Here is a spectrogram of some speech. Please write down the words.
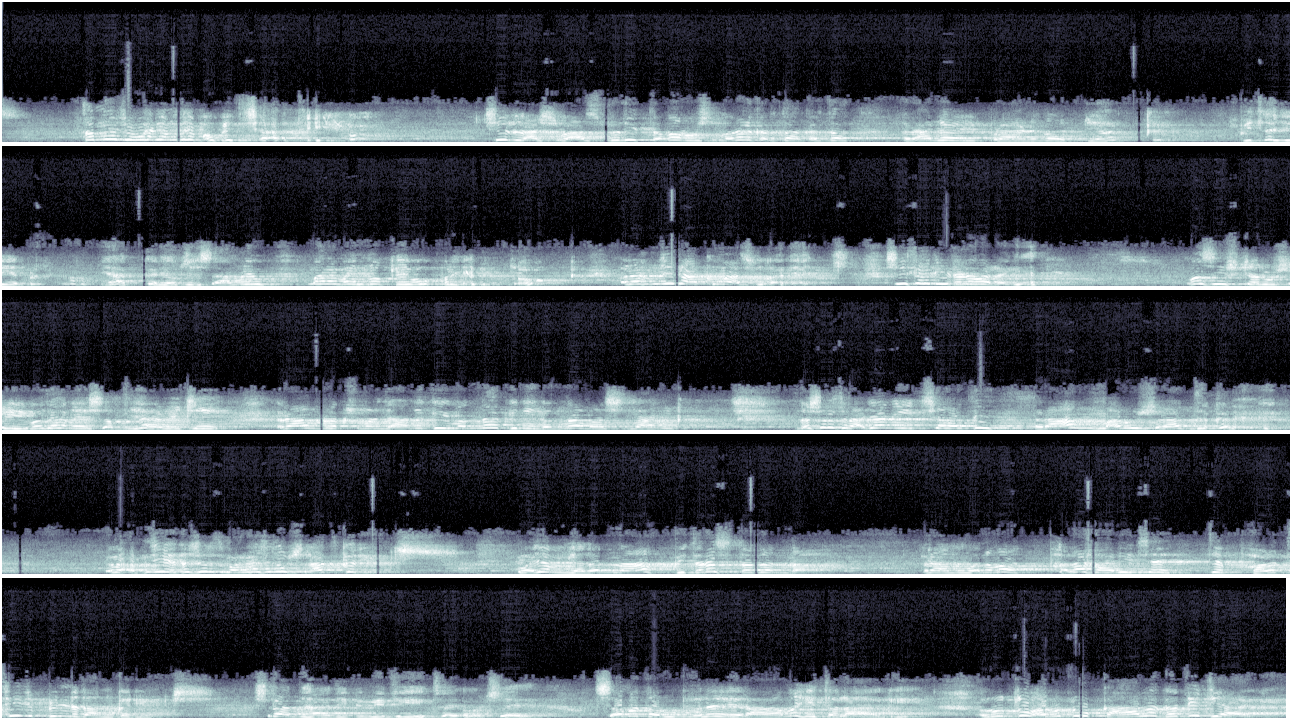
તમને જોવાની અમને બહુ ઈચ્છા હતી. છેલ્લા શ્વાસ સુધી તમારું સ્મરણ કરતા કરતા રાજાએ પ્રાણનો ત્યાગ કર્યો. પિતાજીએ પ્રાણનો ત્યાગ કર્યો છે, સાંભળ્યું? મારા મહેનનો કેવો પ્રેમ હતો. રામજી આંખમાં આંસુ છે. સીતાજી રડવા લાગ્યા વશિષ્ઠ ઋષિ બધાને સમજાવે છે રામ લક્ષ્મણ જાનકી, મંદાકીની ગંગામાં સ્નાન કરે. દશરથ રાજાની ઈચ્છા હતી રામ મારું શ્રાદ્ધ કરે. રામજીએ દશરથ મહારાજનું શ્રાદ્ધ કર્યું. યદન્ના પિતરસ તદન્ના રામ વનમાં ફલાહારી છે તે ફળથી જ પિંડદાન કર્યું છે. શ્રાદ્ધાદિક વિધિ થયો છે. સબતરુ ફલે રામ હિત લાગી. ઋતુ અઋતુ કાલ ગતિ ત્યાગી.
